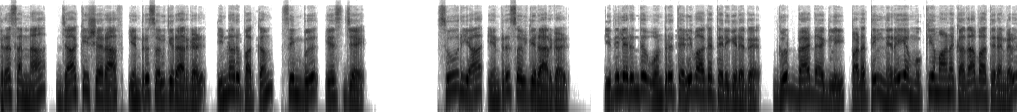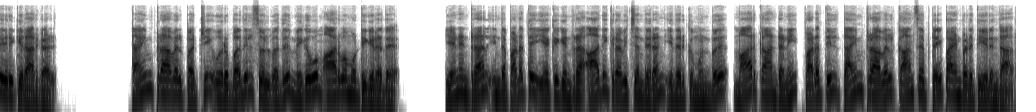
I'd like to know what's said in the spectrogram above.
பிரசன்னா ஜாக்கி ஷெராஃப் என்று சொல்கிறார்கள் இன்னொரு பக்கம் சிம்பு எஸ் ஜே சூர்யா என்று சொல்கிறார்கள். இதிலிருந்து ஒன்று தெளிவாக தெரிகிறது குட் பேட் அக்லி படத்தில் நிறைய முக்கியமான கதாபாத்திரங்கள் இருக்கிறார்கள். டைம் டிராவல் பற்றி ஒரு பதில் சொல்வது மிகவும் ஆர்வமூட்டுகிறது. ஏனென்றால் இந்த படத்தை இயக்குகின்ற ஆதிக் ரவிச்சந்திரன் இதற்கு முன்பு மார்க் ஆண்டனி படத்தில் டைம் டிராவல் கான்செப்டை பயன்படுத்தியிருந்தார்.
